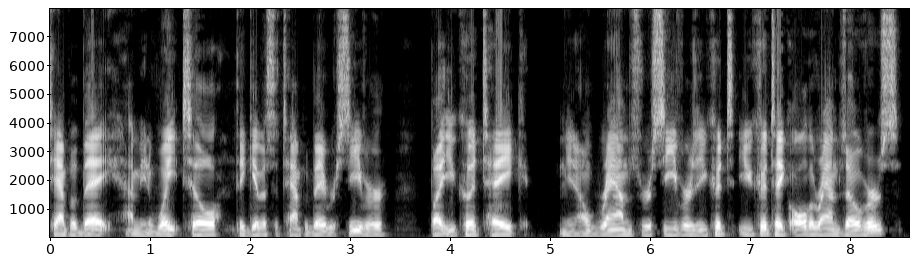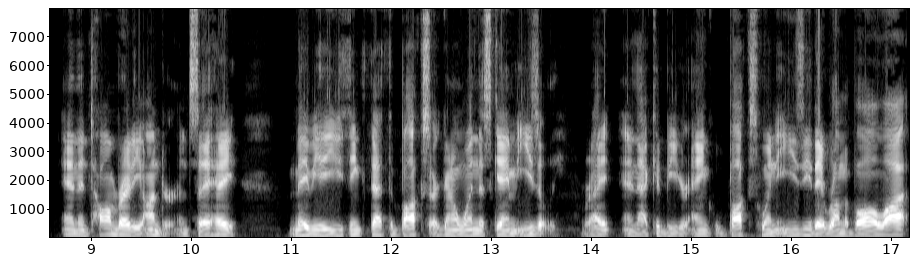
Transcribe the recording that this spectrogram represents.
Tampa Bay. I mean, wait till they give us a Tampa Bay receiver, but you could take, you know, Rams receivers. You could you could take all the Rams overs and then Tom Brady under and say, hey, maybe you think that the Bucs are going to win this game easily, right? And that could be your angle. Bucs win easy. They run the ball a lot,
